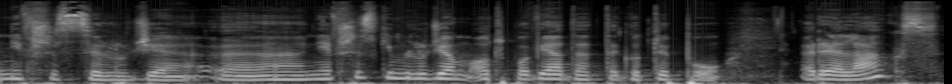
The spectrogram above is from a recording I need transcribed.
nie wszyscy ludzie, e, nie wszystkim ludziom odpowiada tego typu relaks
